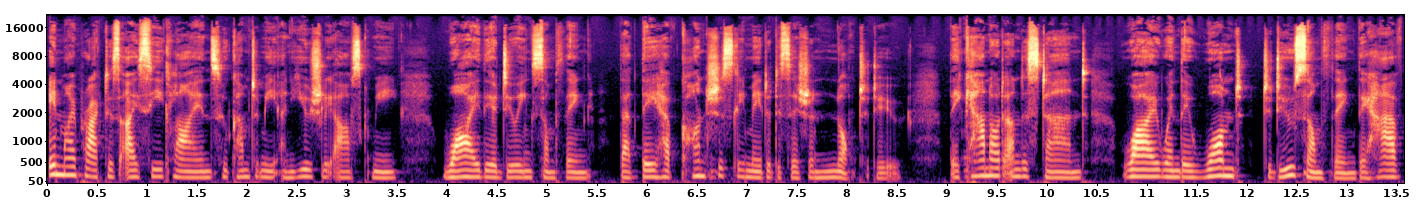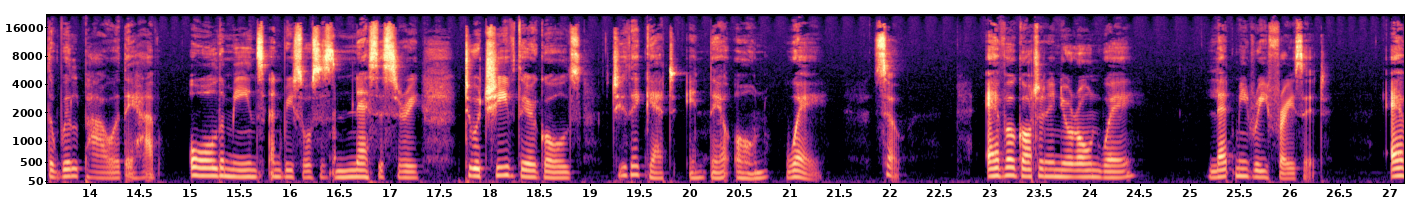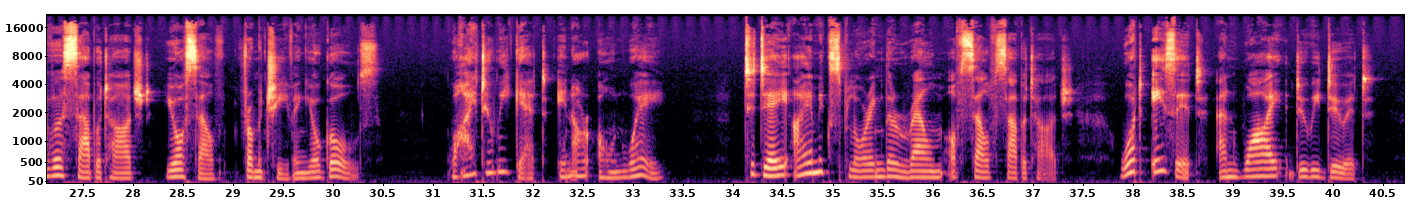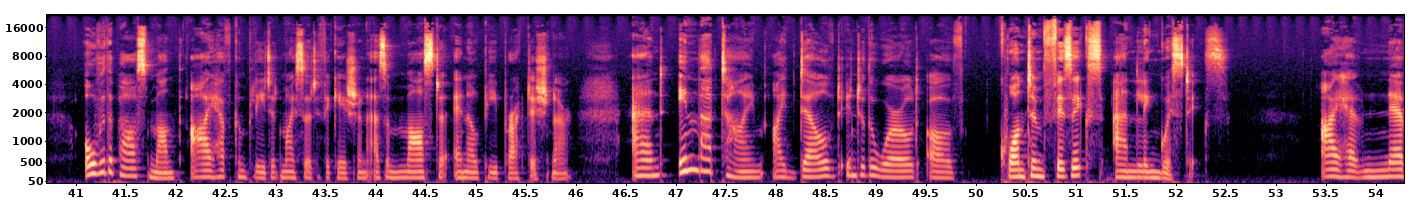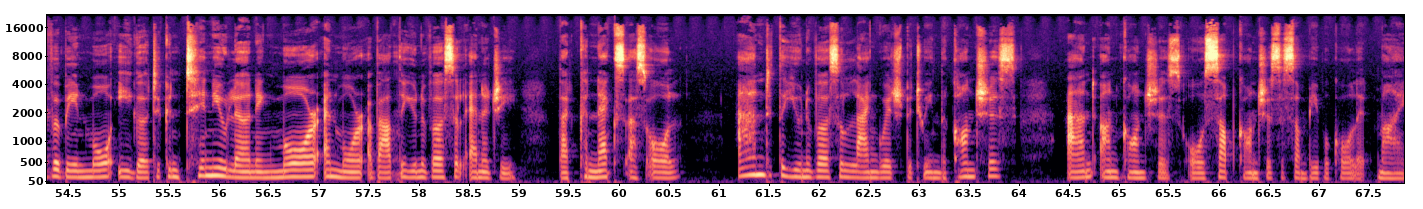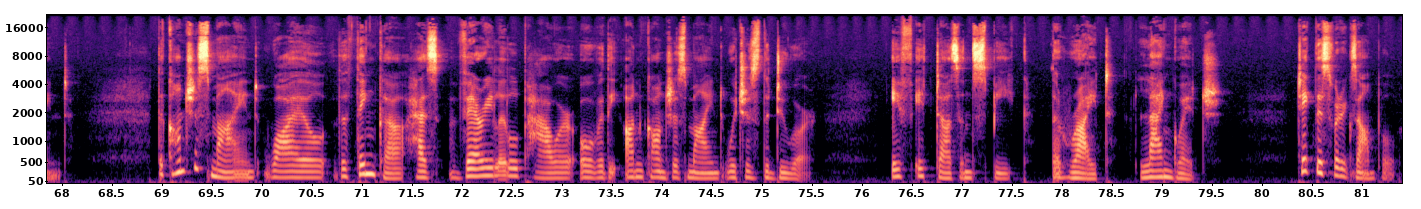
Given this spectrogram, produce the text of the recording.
In my practice, I see clients who come to me and usually ask me why they're doing something that they have consciously made a decision not to do. They cannot understand why, when they want to do something, they have the willpower, they have all the means and resources necessary to achieve their goals, do they get in their own way? So, ever gotten in your own way? Let me rephrase it. Ever sabotaged yourself from achieving your goals? Why do we get in our own way? Today, I am exploring the realm of self sabotage. What is it and why do we do it? Over the past month, I have completed my certification as a Master NLP practitioner. And in that time, I delved into the world of quantum physics and linguistics. I have never been more eager to continue learning more and more about the universal energy that connects us all and the universal language between the conscious and unconscious, or subconscious, as some people call it, mind. The conscious mind, while the thinker has very little power over the unconscious mind, which is the doer, if it doesn't speak the right language. Take this for example.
